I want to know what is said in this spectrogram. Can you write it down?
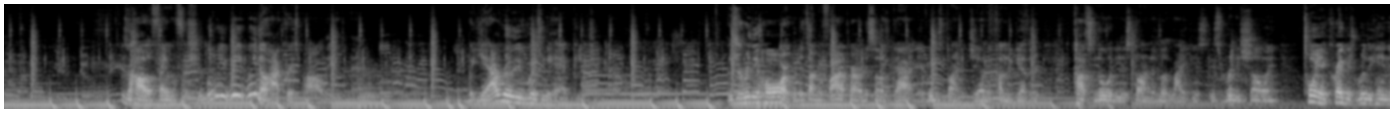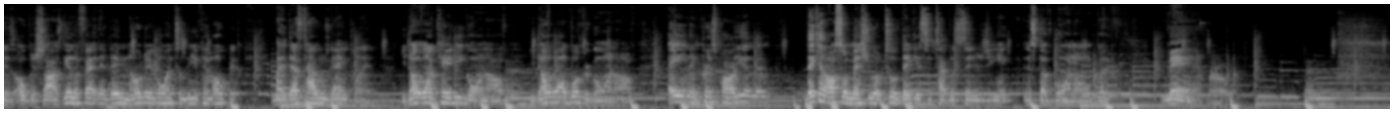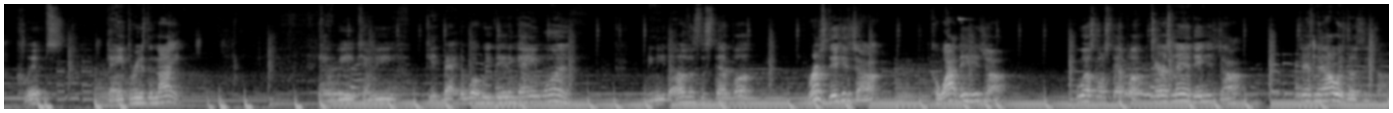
He's a Hall of Famer for sure, but we, we, we know how Chris Paul is, man. But yeah, I really wish we had PG, bro. It's really hard with the type of firepower the Suns got. They're really starting to gel and come together. Continuity is starting to look like it's, it's really showing. Torrey and Craig is really hitting his open shots, given the fact that they know they're going to leave him open. Like that's Ty Lue's game plan. You don't want KD going off. You don't want Booker going off. Ayton and Chris Paul, you them, they can also mess you up too if they get some type of synergy and, and stuff going on. But man, bro, Clips. Game three is the night. Can we can we get back to what we did in game one? We need the others to step up. Russ did his job. Kawhi did his job. Who else gonna step up? Terrence Mann did his job. Terrence Mann always does his job.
